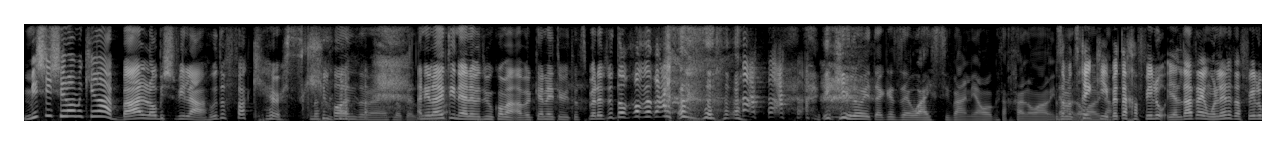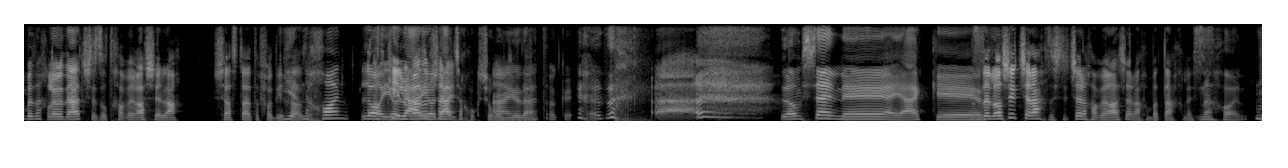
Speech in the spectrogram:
מישהי שהיא לא מכירה, באה לא בשבילה. who the fuck cares? כאילו. נכון, זה באמת לא כזה אני לא הייתי נעלבת במקומה, אבל כן הייתי מתעצבנת בתור חברה. היא כאילו הייתה כזה, וואי, סיוון, אני אהרוג אותך, לא מאמינה. זה לא מצחיק, כי מאמינה." בטח אפילו, ילדת היום הולדת אפילו בטח לא יודעת שזאת חברה שלה, שעשתה את הפדיחה הזאת. נכון, לא, היא כאילו, יודעת- מה היא יודעת? שאנחנו קשורות, אה, היא יודעת. אוקיי. לא משנה, היה כיף. זה לא שיט שלך, זה שיט של החברה שלך, בתכלס. נכון.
